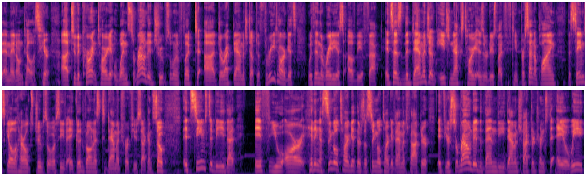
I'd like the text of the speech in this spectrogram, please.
and they don't tell us here uh, to the current target. When surrounded troops will inflict uh, direct damage to up to three targets within the radius of the effect. It says the damage of each next target is reduced by 15 percent applying the same skill Harald's troops will receive a good bonus to damage for a few seconds. So it seems to be that if you are hitting a single target there's a single target damage factor. If you're surrounded then the damage factor turns to aoe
